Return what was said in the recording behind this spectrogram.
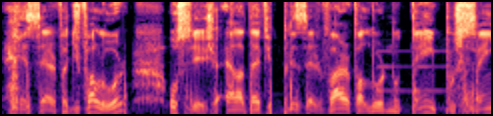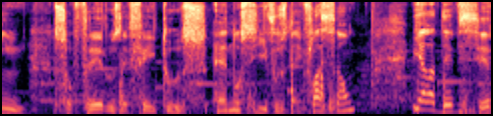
reserva de valor, ou seja, ela deve preservar valor no tempo sem sofrer os efeitos é, nocivos da inflação. E ela deve ser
